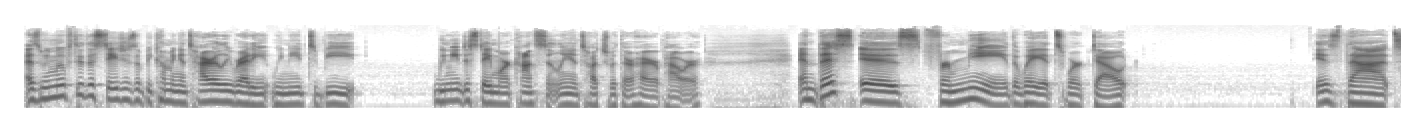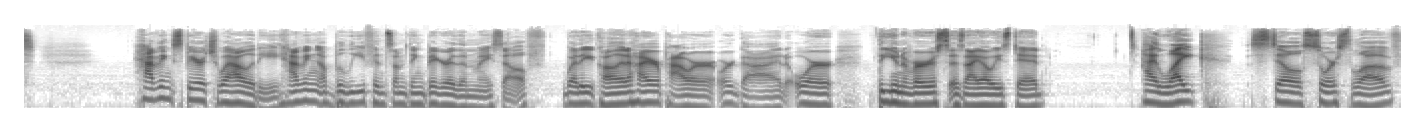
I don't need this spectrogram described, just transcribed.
As we move through the stages of becoming entirely ready, we need to be we need to stay more constantly in touch with our higher power. And this is for me the way it's worked out is that having spirituality, having a belief in something bigger than myself, whether you call it a higher power or God or the universe, as I always did, I like still source love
